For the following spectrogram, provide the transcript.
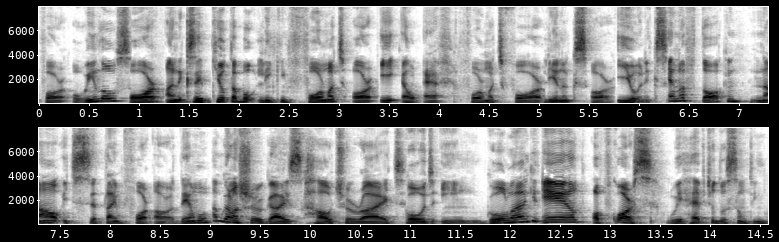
for Windows or an executable linking format or ELF format for Linux or Unix. Enough talking, now it's the time for our demo. I'm gonna show you guys how to write code in Golang and of course we have to do something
